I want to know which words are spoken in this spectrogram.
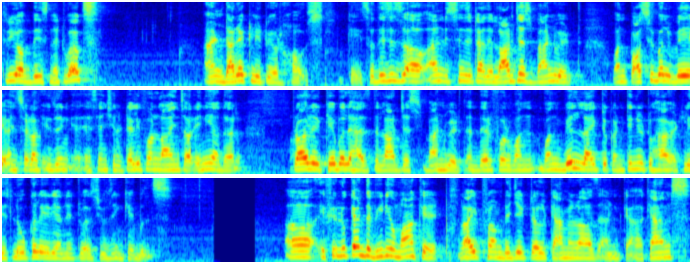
three of these networks and directly to your house. Okay. So, this is uh, and since it has the largest bandwidth one possible way instead of using essentially telephone lines or any other probably cable has the largest bandwidth and therefore, one, one will like to continue to have at least local area networks using cables. Uh, if you look at the video market right from digital cameras and ca cams,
